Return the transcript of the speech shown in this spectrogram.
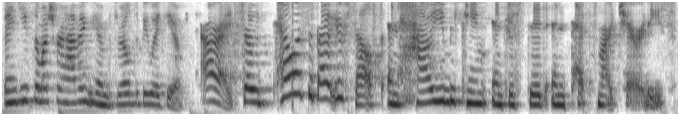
Thank you so much for having me. I'm thrilled to be with you. All right, so tell us about yourself and how you became interested in PetSmart Charities.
